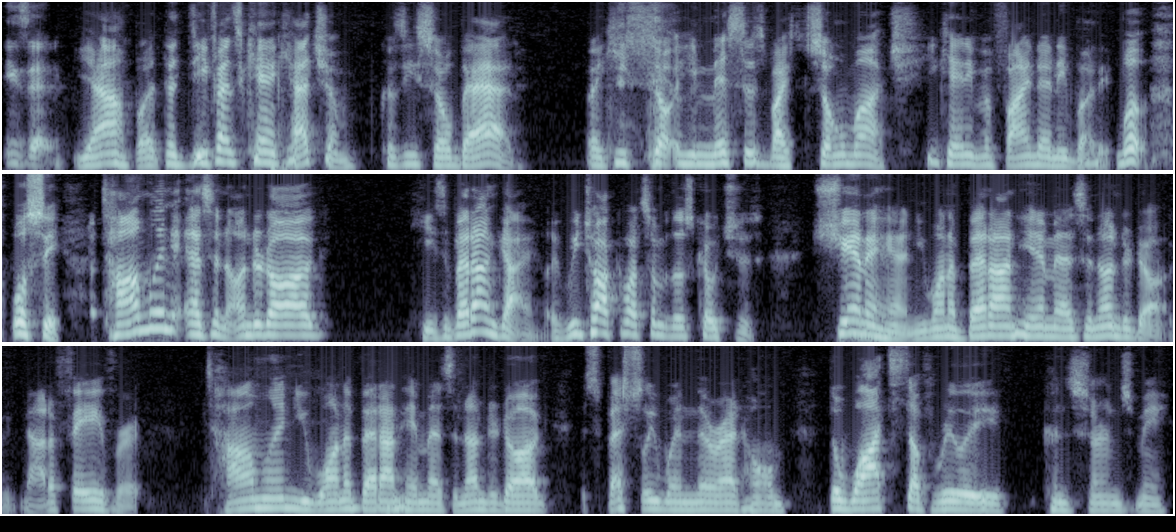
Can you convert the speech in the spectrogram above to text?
He's in. Yeah, but the defense can't catch him because he's so bad. Like he's so he misses by so much. He can't even find anybody. Well, we'll see. Tomlin as an underdog, he's a bet on guy. Like we talked about some of those coaches. Shanahan, you want to bet on him as an underdog, not a favorite. Tomlin, you want to bet on him as an underdog, especially when they're at home. The Watt stuff really concerns me.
